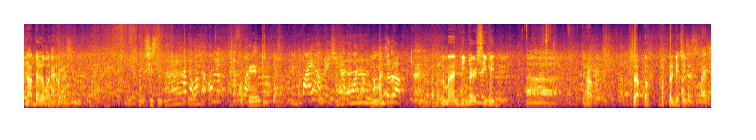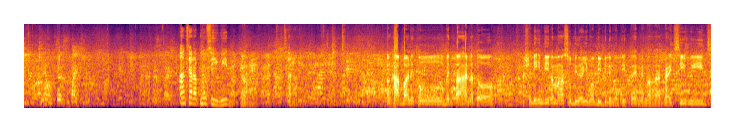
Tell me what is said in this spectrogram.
Nakadalawa na. Shisu. Had the water, just one. Okay. Why hungry? She had the water. How much? Naman ginger seaweed. Sarap. Sarap to. Sarap talaga yung seaweed. Ang sarap ng seaweed. Ah. Sarap. Ang haba nitong bentahan na to, actually hindi lang mga souvenir yung mabibili mo dito eh. May mga dried seaweeds,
